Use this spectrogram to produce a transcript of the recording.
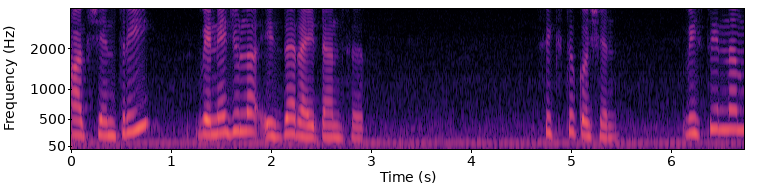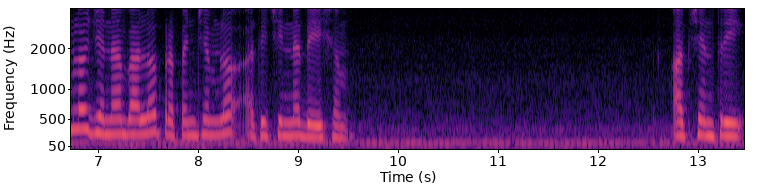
Option three Venezuela is the right answer. Sixth question. విస్తీర్ణంలో జనాభాలో ప్రపంచంలో అతి చిన్న దేశం. Option three.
